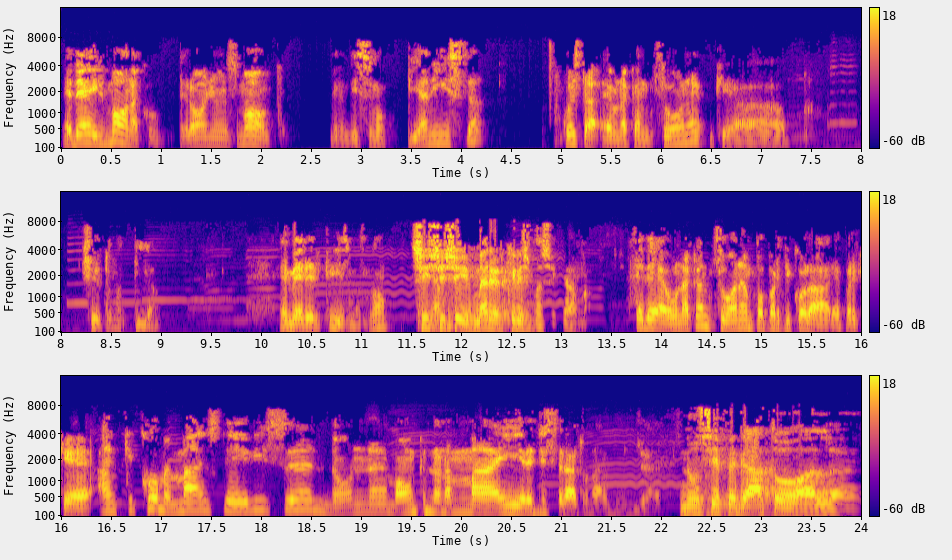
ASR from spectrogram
Ed è il Monaco, Thelonious Monk, grandissimo pianista. Questa è una canzone che ha scelto Mattia. È Merry Christmas, no? Sì, sì, sì, Merry Christmas si chiama. Ed è una canzone un po' particolare perché anche come Miles Davis, non, Monk non ha mai registrato un album jazz. Non si è piegato al,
